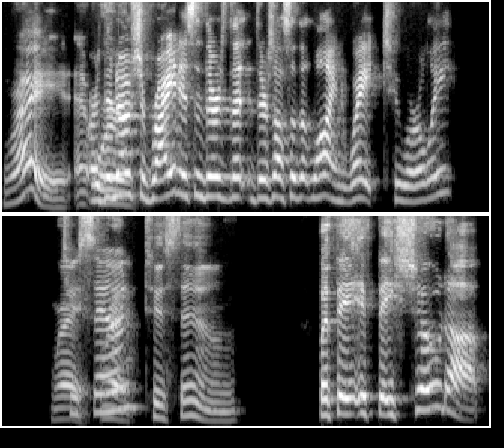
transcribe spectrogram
Right, and- Or, the notion, right? Isn't there's the, there's also that line, wait, too early? right, Too soon? right, too soon. But they if they showed up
